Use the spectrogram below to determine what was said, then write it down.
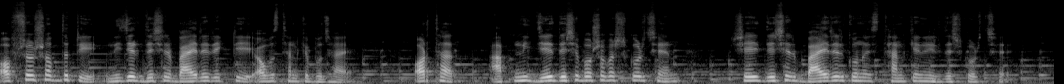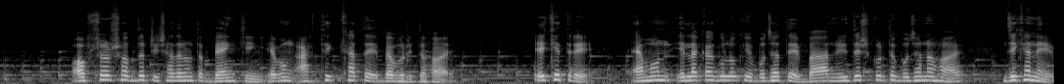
অফশোর শব্দটি নিজের দেশের বাইরের একটি অবস্থানকে বোঝায়। অর্থাৎ আপনি যে দেশে বসবাস করছেন সেই দেশের বাইরের কোনো স্থানকে নির্দেশ করছে। অফশোর শব্দটি সাধারণত ব্যাংকিং এবং আর্থিক খাতে ব্যবহৃত হয়। এক্ষেত্রে এমন এলাকাগুলোকে বোঝাতে বা নির্দেশ করতে বোঝানো হয়, যেখানে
